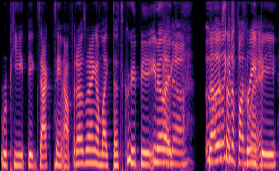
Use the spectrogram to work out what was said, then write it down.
repeat the exact same outfit I was wearing, I'm like, that's creepy. You know, I like know. The other like in a fun way. creepy.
